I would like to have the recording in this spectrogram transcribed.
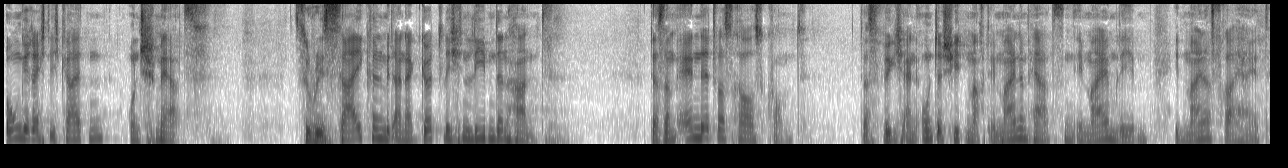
Ungerechtigkeiten und Schmerz zu recyceln mit einer göttlichen, liebenden Hand, dass am Ende etwas rauskommt, das wirklich einen Unterschied macht in meinem Herzen, in meinem Leben, in meiner Freiheit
